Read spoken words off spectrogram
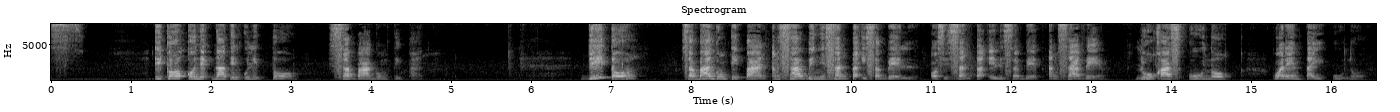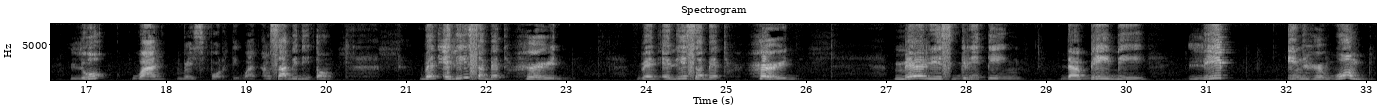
Iko-connect natin ulit to sa bagong tipan. Dito, sa bagong tipan, ang sabi ni Santa Isabel o si Santa Elizabeth, ang sabi, Lucas 1.41. Luke 1 verse 41. Ang sabi dito, When Elizabeth heard, when Elizabeth heard Mary's greeting, the baby leaped in her womb,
